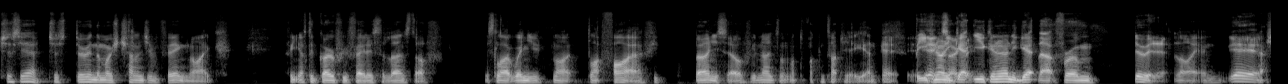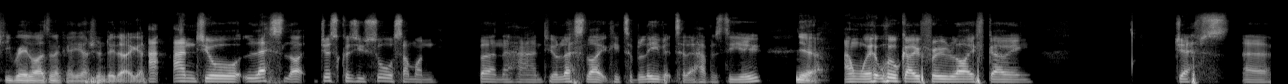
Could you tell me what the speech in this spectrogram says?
just yeah, just doing the most challenging thing. Like, I think you have to go through failures to learn stuff. It's like when you like like fire. If you burn yourself, you learn not to fucking touch it again. yeah, But you yeah, can only exactly. get you can only get that from doing it, like and yeah, yeah. actually realizing, okay, yeah, I shouldn't do that again. And you're less like just because you saw someone burn their hand you're less likely to believe it till it happens to you Yeah, and we'll, we'll go through life going jeff's uh,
